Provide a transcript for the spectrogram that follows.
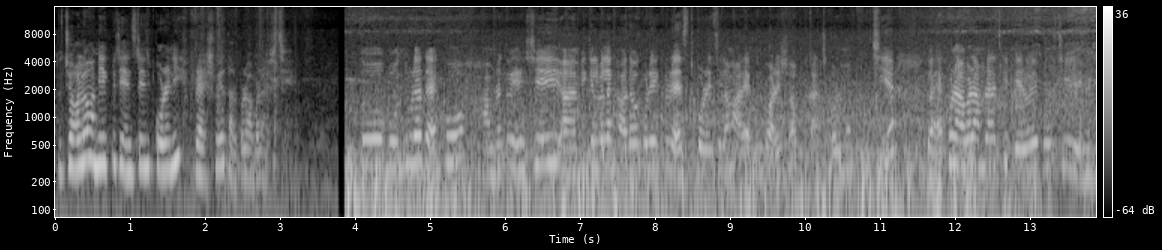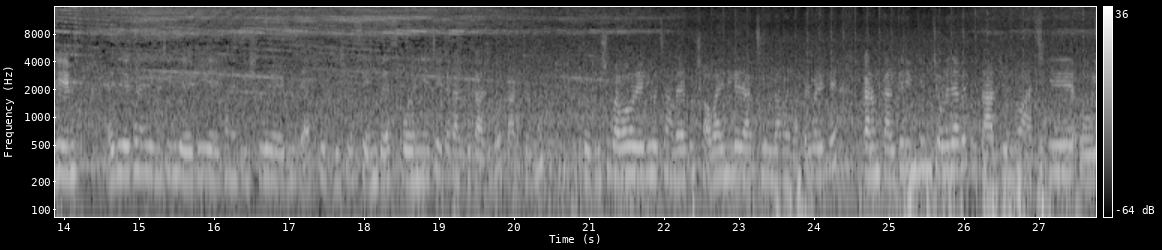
তো চলো আমি একটু চেঞ্জ টেঞ্জ করে নিই ফ্রেশ হয়ে তারপর আবার আসছি। তো বন্ধুরা দেখো, আমরা তো এসেই বিকেলবেলা খাওয়া দাওয়া করে একটু রেস্ট করেছিলাম আর এখন ঘরে সব কাজকর্ম গুছিয়ে। তো এখন আবার আমরা আজকে বেরোয় পড়ছি রিমঝিম। এই যে এখানে রিমঝিম রেডি, এখানে ত্রিশু রেডি। দেখো, ত্রিশু সেম ড্রেস পরে নিয়েছে, এটা কালকে কাচবো তার জন্য। তো ত্রিশু বাবাও রেডি হচ্ছে, আমরা এখন সবাই মিলে যাচ্ছি হলো আমার বাপের বাড়িতে। কারণ কালকে রিমঝিম চলে যাবে, তো তার জন্য আজকে ওই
